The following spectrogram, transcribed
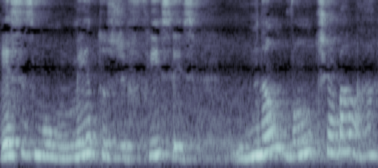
esses momentos difíceis não vão te abalar.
